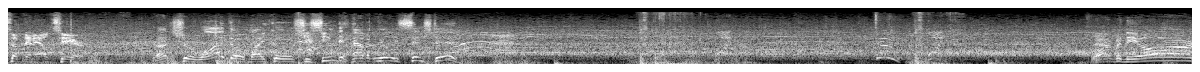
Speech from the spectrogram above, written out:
Something else here. Not sure why, though, Michael. She seemed to have it really cinched in. Wrapping the arm.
